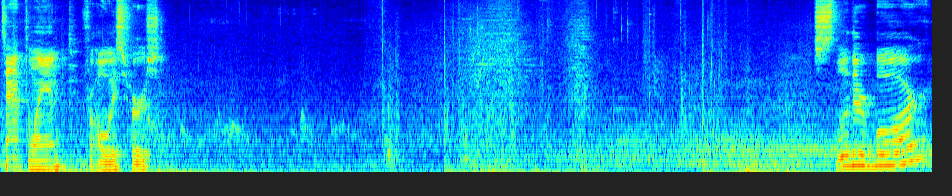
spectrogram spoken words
Tap land for always first. Slitherbore.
